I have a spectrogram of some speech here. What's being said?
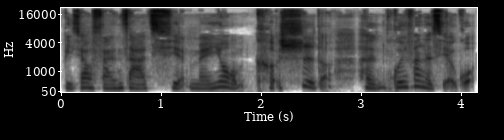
比较繁杂且没有可视的很规范的结果。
